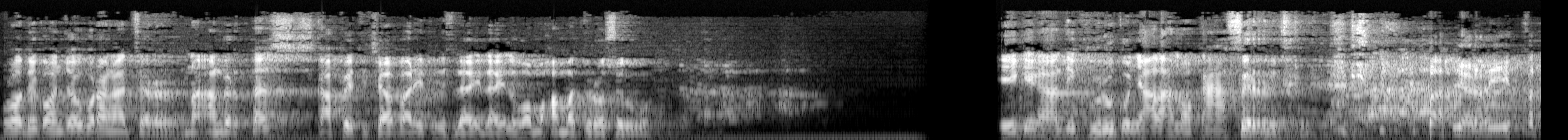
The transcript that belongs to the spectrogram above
Kalau di konco kurang ajar, nak angger tes kabeh dijawabani tulis la ilaha illallah Muhammadur Rasulullah. Iki nganti guruku nyalahno kafir. ya ribet.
